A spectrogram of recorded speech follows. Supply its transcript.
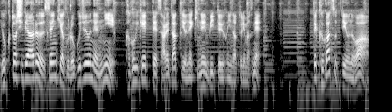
翌年である1960年に閣議決定されたっていうね記念日というふうになっておりますね。で9月っていうのは、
